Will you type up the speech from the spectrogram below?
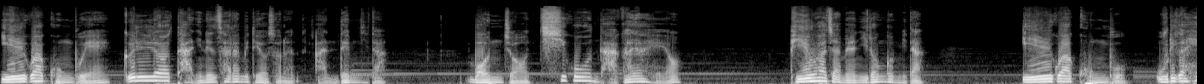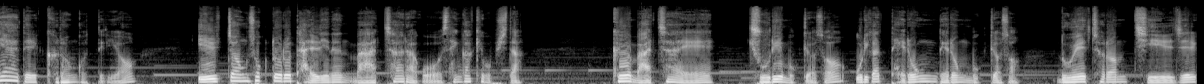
일과 공부에 끌려다니는 사람이 되어서는 안 됩니다. 먼저 치고 나가야 해요. 비유하자면 이런 겁니다. 일과 공부, 우리가 해야 될 그런 것들이요. 일정 속도로 달리는 마차라고 생각해 봅시다. 그 마차에 줄이 묶여서 우리가 대롱대롱 묶여서 노예처럼 질질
